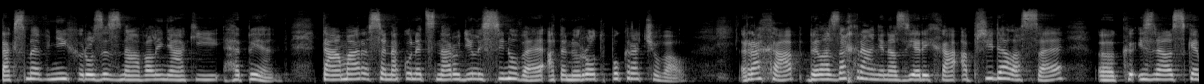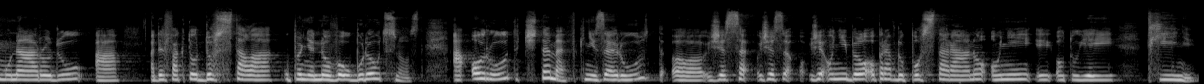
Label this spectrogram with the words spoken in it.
tak jsme v nich rozeznávali nějaký happy end. Támar se nakonec narodili synové a ten rod pokračoval. Rachab byla zachráněna z Jericha a přidala se eh, k izraelskému národu a, a de facto dostala úplně novou budoucnost. A o Rud čteme v knize Rud, eh, že, se, že, se, že o ní bylo opravdu postaráno, o ní i o tu její tchýni.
